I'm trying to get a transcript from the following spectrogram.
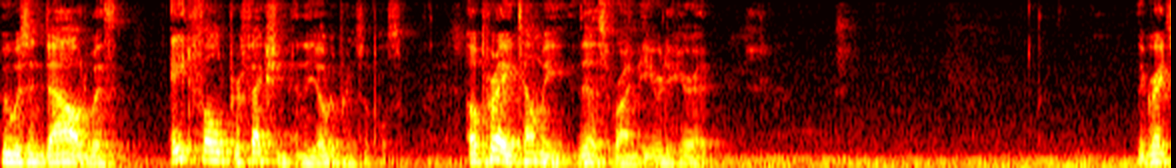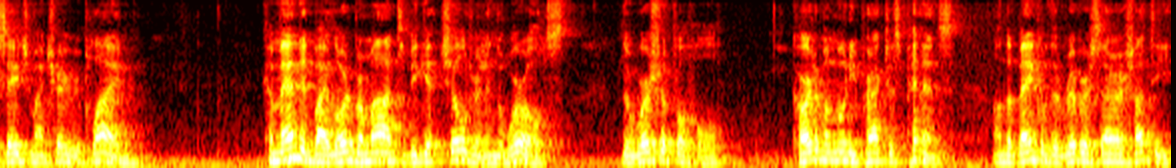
who was endowed with eightfold perfection in the yoga principles? Oh, pray tell me this, for I'm eager to hear it. The great sage Maitreya replied, Commanded by Lord Brahma to beget children in the worlds, the worshipful Kardama Muni practiced penance on the bank of the river Saraswati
